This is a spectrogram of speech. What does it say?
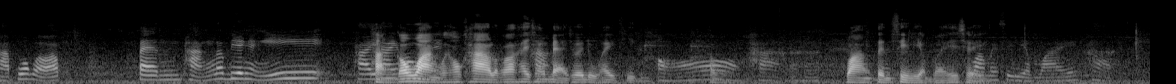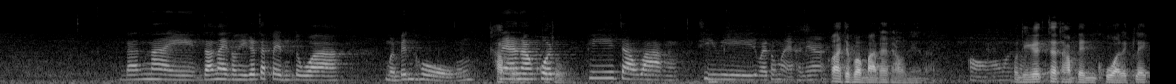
คะพวกแบบว่าแปลนผังระเบียงอย่างนี้ภายในผังก็ห้อวางหไว้คร่าวๆ แล้วก็ให้ช่างค่ะแมนช่วยดูให้อีกทีหนึ่ง อ๋อครับผม ค่ะอ่าฮะ วางเป็นสี่เหลี่ยมไว้เฉยวางเป็นสี่เหลี่ยมไว้ค่ะ ด้านในด้านในตรงนี้ก็จะเป็นตัวเหมือนเป็นโถงครับในอนาคตผมพี่จะวางทีวีไว้ตรงไหนคะเนี่ยก็อาจจะประมาณแถวๆนี้นะครับอ๋อวางวันนี้ก็จะทำเป็นครัวเล็ก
